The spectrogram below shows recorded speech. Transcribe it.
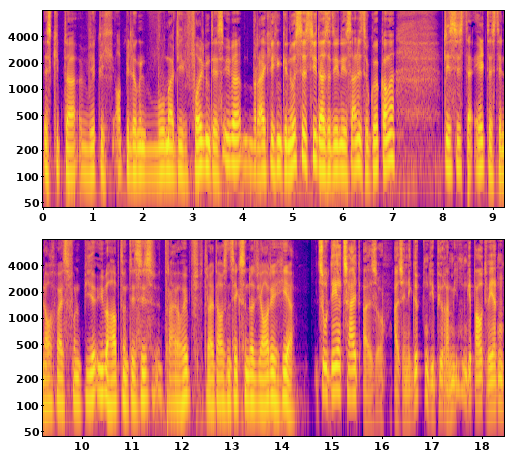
Es gibt da wirklich Abbildungen, wo man die Folgen des überreichlichen Genusses sieht. Also denen ist auch nicht so gut gegangen. Das ist der älteste Nachweis von Bier überhaupt und das ist 3600 Jahre her. Zu der Zeit also, als in Ägypten die Pyramiden gebaut werden,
